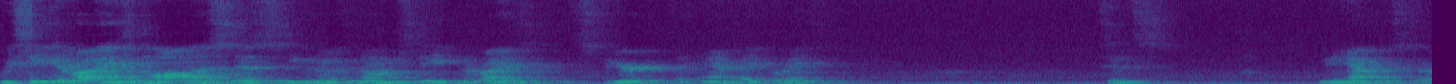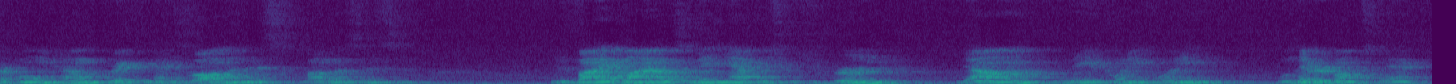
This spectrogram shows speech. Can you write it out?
We see the rise in lawlessness, even within our own state, and the rise of the spirit of the Antichrist. Since Minneapolis is our hometown, we recognize lawlessness, lawlessness. And five miles of Minneapolis, which burned down in May of 2020, will never bounce back.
